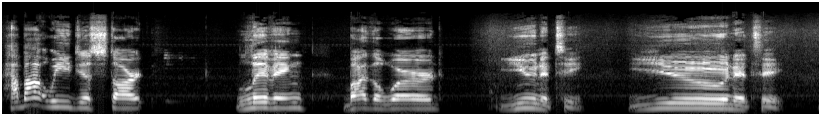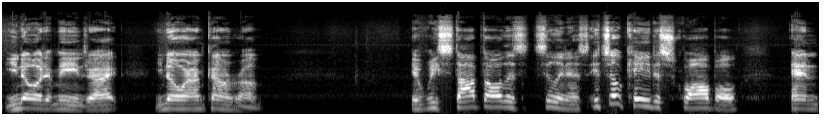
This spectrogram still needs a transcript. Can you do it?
How about we just start living by the word unity? Unity. You know what it means, right? You know where I'm coming from. If we stopped all this silliness, it's okay to squabble and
